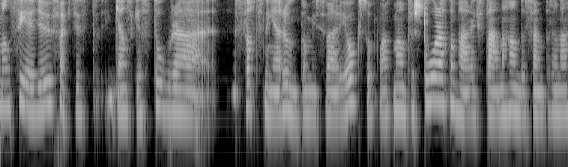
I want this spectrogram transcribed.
Man ser ju faktiskt ganska stora satsningar runt om i Sverige också på att man förstår att de här externa handelscentren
